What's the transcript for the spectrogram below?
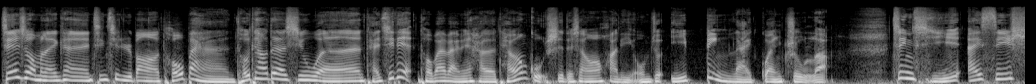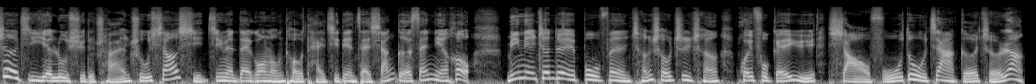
接着我们来看《经济日报》头版头条的新闻，台积电头版版面还有台湾股市的相关话题，我们就一并来关注了。近期，IC 设计业陆续的传出消息，晶圆代工龙头台积电在相隔三年后，明年针对部分成熟制程恢复给予小幅度价格折让。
